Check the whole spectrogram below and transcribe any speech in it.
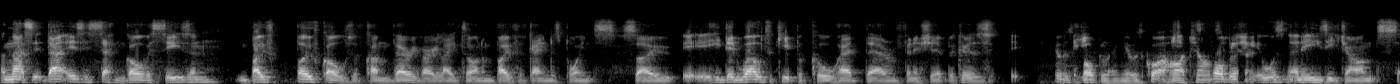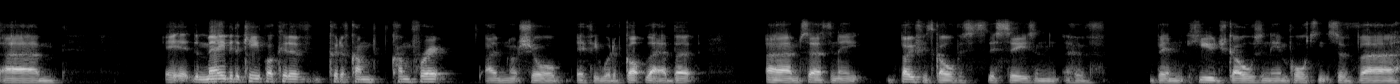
and that's it. That is his second goal this season both both goals have come very very late on and both have gained us points so it, he did well to keep a cool head there and finish it because it, it was bobbling it was quite a hard chance bobbling it wasn't an easy chance. Um, it, maybe the keeper could have could have come come for it. I'm not sure if he would have got there but um, certainly both his goals this season have been huge goals in the importance of uh,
